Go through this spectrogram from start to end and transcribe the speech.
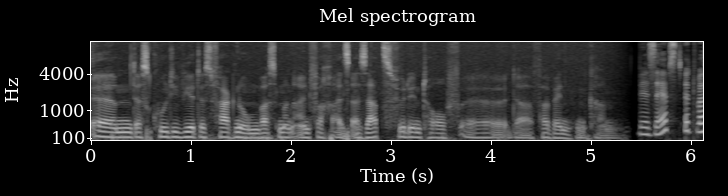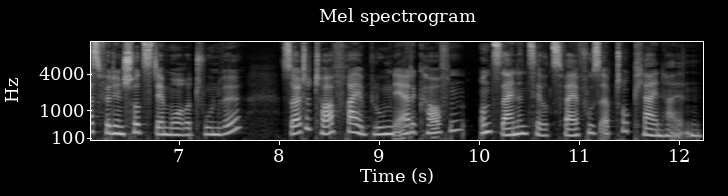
ähm, das kultivierte Sphagnum, was man einfach als Ersatz für den Torf äh, da verwenden kann. Wer selbst etwas für den Schutz der Moore tun will, sollte torffreie Blumenerde kaufen und seinen CO2-Fußabdruck klein halten.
